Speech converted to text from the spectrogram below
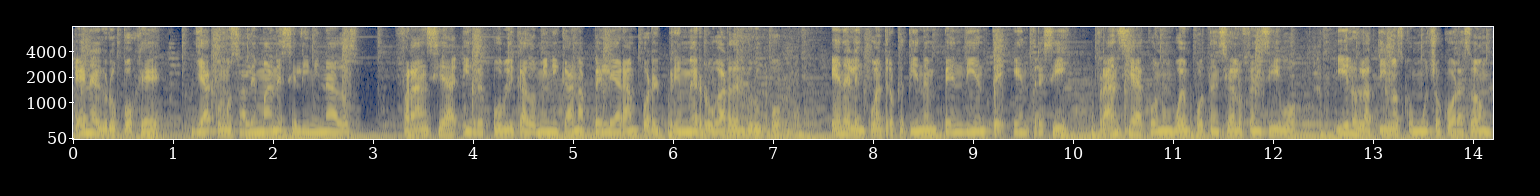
En el grupo G, ya con los alemanes eliminados, Francia y República Dominicana pelearán por el primer lugar del grupo en el encuentro que tienen pendiente entre sí. Francia con un buen potencial ofensivo y los latinos con mucho corazón.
